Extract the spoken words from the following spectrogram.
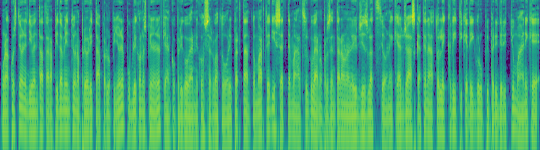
Una questione diventata rapidamente una priorità per l'opinione pubblica, una spina nel fianco per i governi conservatori. Pertanto, martedì 7 marzo il governo presenterà una legislazione che ha già scatenato le critiche dei gruppi per i diritti umani che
